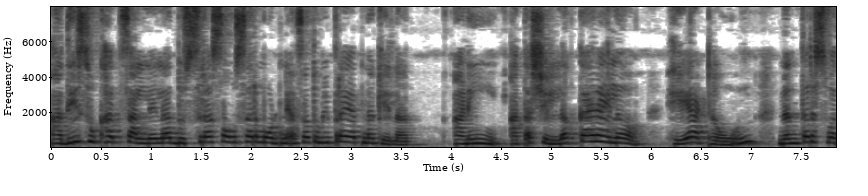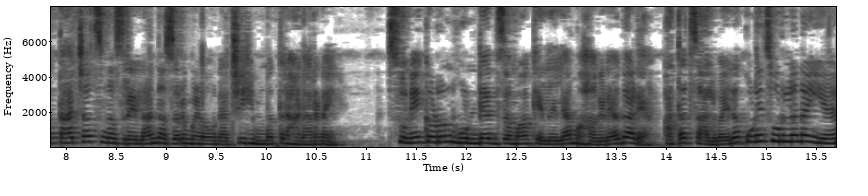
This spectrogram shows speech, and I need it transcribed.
आधी सुखात चाललेला दुसरा संसार मोडण्याचा तुम्ही प्रयत्न केलात. आणि आता शिल्लक काय राहिलं? हे आठवून नंतर स्वतःच्याच नजरेला नजर मिळवण्याची हिंमत राहणार नाही. सुनेकडून हुंड्यात जमा केलेल्या महागड्या गाड्या. आता चालवायला कुणीच उरलं नाहीये.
